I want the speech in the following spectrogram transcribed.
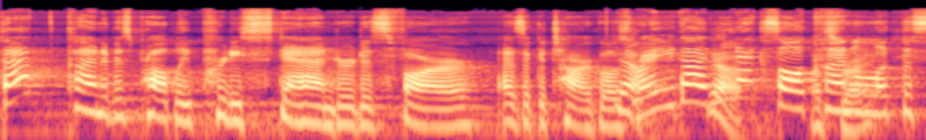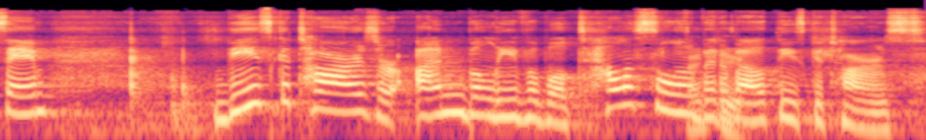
that kind of is probably pretty standard as far as a guitar goes, yeah, right? You got yeah, necks all kind of right. look the same. These guitars are unbelievable. Tell us a little Thank bit you. about these guitars.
